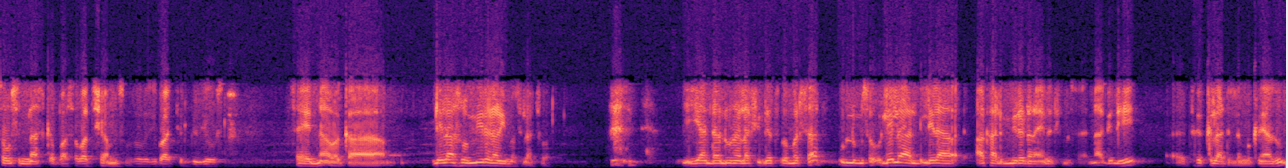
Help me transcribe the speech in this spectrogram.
ሰው ስናስገባ ሰባት ሺህ አምስት መቶ በዚህ በአጭር ጊዜ ውስጥ ሳይና በቃ ሌላ ሰው የሚረዳን ይመስላቸዋል። እያንዳንዱን ኃላፊነት በመርሳት ሁሉም ሰው ሌላ ሌላ አካል የሚረዳን አይነት ይመስላል እና ግን ይሄ ትክክል አይደለም። ምክንያቱም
